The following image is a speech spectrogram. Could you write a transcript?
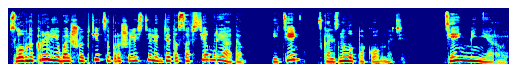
словно крылья большой птицы прошелестели где-то совсем рядом, и тень скользнула по комнате. Тень Минервы.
